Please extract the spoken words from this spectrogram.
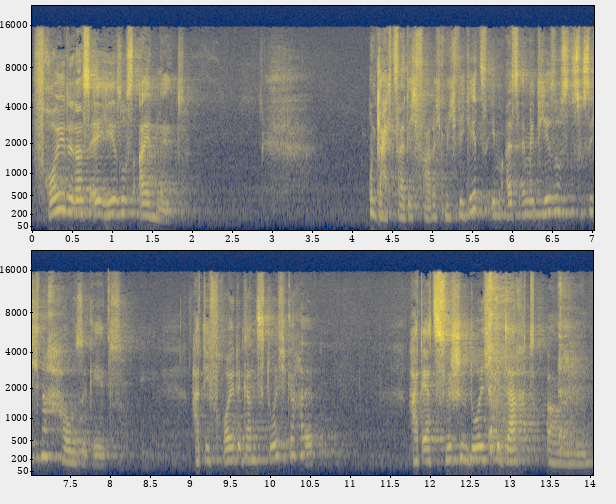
Freude, dass er Jesus einlädt. Und gleichzeitig frage ich mich, wie geht es ihm, als er mit Jesus zu sich nach Hause geht? Hat die Freude ganz durchgehalten? Hat er zwischendurch gedacht, ähm,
